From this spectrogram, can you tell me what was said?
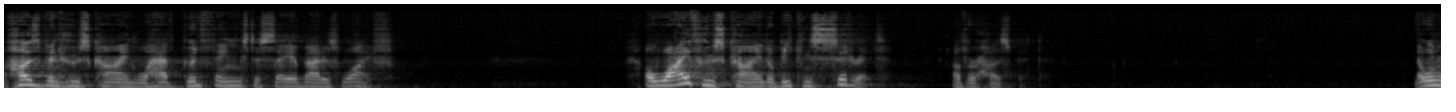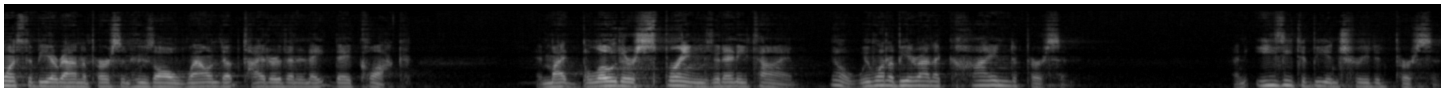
A husband who's kind will have good things to say about his wife. A wife who's kind will be considerate of her husband. No one wants to be around a person who's all wound up tighter than an eight day clock and might blow their springs at any time. No, we want to be around a kind person, an easy to be entreated person.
